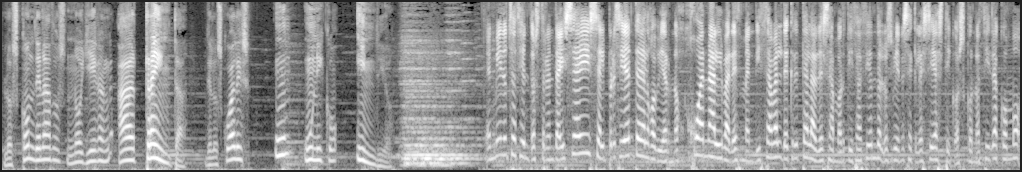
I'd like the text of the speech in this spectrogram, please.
los condenados no llegan a 30, de los cuales un único indio. En 1836, el presidente del gobierno, Juan Álvarez Mendizábal, decreta la desamortización de los bienes eclesiásticos, conocida como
